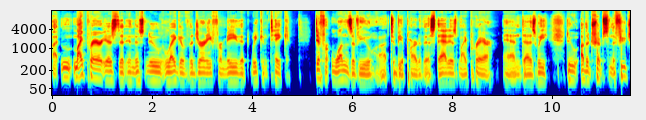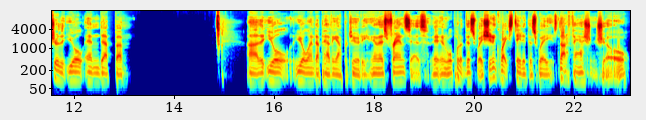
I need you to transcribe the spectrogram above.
I, my prayer is that in this new leg of the journey for me that we can take different ones of you uh, to be a part of this that is my prayer and as we do other trips in the future that you'll end up uh, uh, that you'll you'll end up having opportunity. And as Fran says, and we'll put it this way, she didn't quite state it this way. It's not a fashion show.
